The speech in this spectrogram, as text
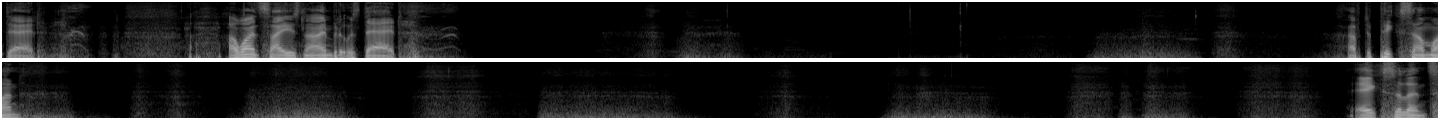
Dad. I won't say his name, but it was Dad. I have to pick someone. Excellent.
